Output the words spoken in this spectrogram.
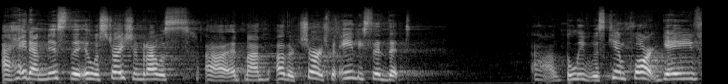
I hate I missed the illustration, but I was uh, at my other church. But Andy said that uh, I believe it was Kim Clark, gave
